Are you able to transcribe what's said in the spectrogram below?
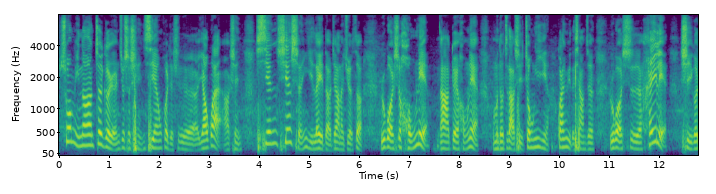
说明呢，这个人就是神仙或者是妖怪啊，神仙仙神一类的这样的角色。如果是红脸啊，对红脸，我们都知道是忠义关羽的象征。如果是黑脸，是一个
